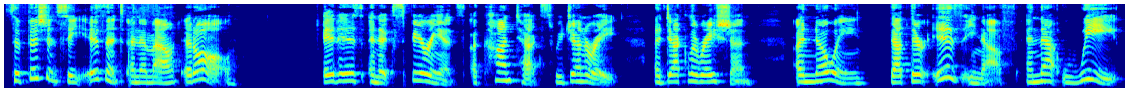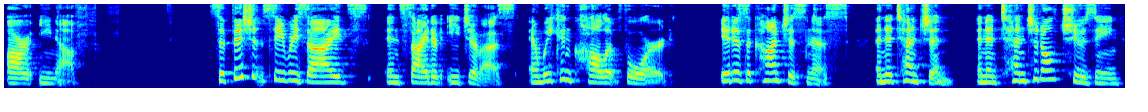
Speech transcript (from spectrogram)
Sufficiency isn't an amount at all. It is an experience, a context we generate, a declaration, a knowing that there is enough and that we are enough. Sufficiency resides inside of each of us, and we can call it forward. It is a consciousness, an attention, an intentional choosing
